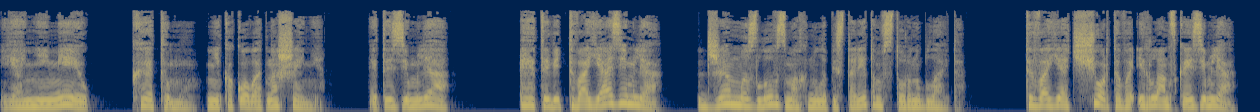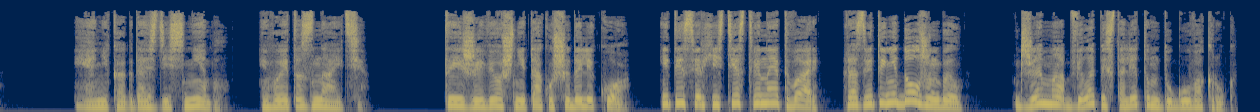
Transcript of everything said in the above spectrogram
«Я не имею к этому никакого отношения. Это земля. Это ведь твоя земля!» Джемма зло взмахнула пистолетом в сторону Блайта. «Твоя чертова ирландская земля!» «Я никогда здесь не был, и вы это знаете. Ты живешь не так уж и далеко, и ты сверхъестественная тварь. Разве ты не должен был?» Джемма обвела пистолетом дугу вокруг.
